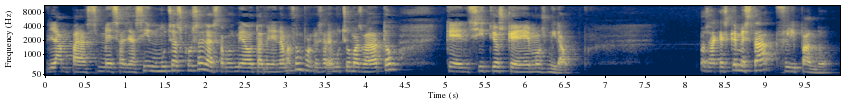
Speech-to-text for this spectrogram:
lámparas, mesas y así, muchas cosas las estamos mirando también en Amazon porque sale mucho más barato que en sitios que hemos mirado. O sea, que es que me está flipando.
